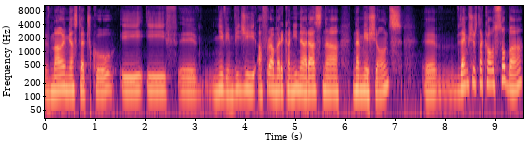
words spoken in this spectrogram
w małym miasteczku i, i y, nie wiem, widzi Afroamerykanina raz na, na miesiąc, y, wydaje mi się, że taka osoba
